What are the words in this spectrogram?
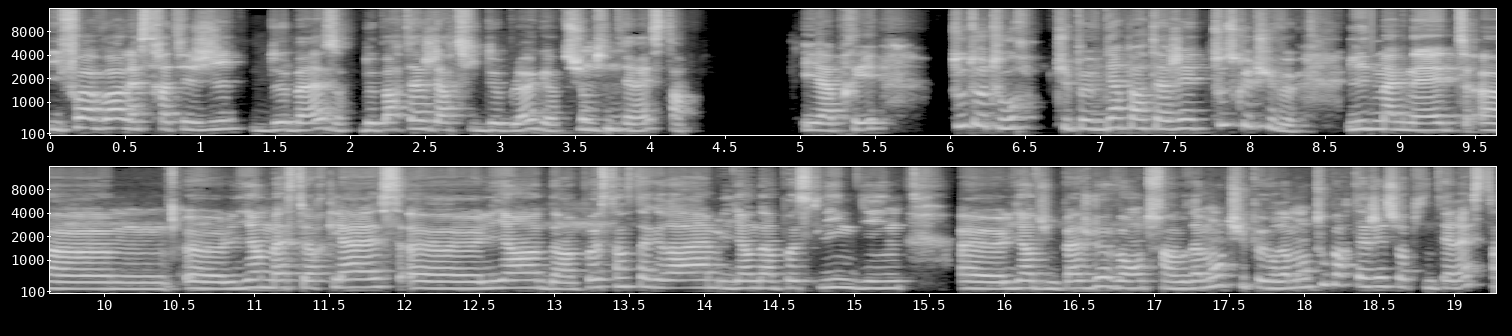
Il faut avoir la stratégie de base de partage d'articles de blog sur mhm. Pinterest. Et après, tout autour, tu peux venir partager tout ce que tu veux. Lead magnet, euh, euh, lien de masterclass, euh, lien d'un post Instagram, lien d'un post LinkedIn, lien d'une page de vente. Enfin, vraiment, tu peux vraiment tout partager sur Pinterest.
